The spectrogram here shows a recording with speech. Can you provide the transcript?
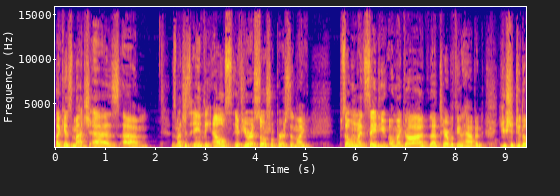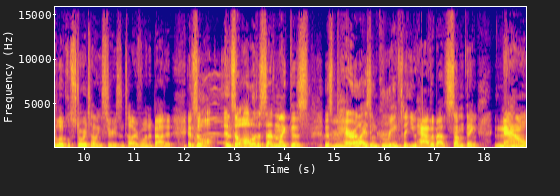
Like as much as um as much as anything else if you're a social person like someone might say to you, "Oh my God, that terrible thing that happened. You should do the local storytelling series and tell everyone about it." And so, and so, all of a sudden, like this, this paralyzing grief that you have about something now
